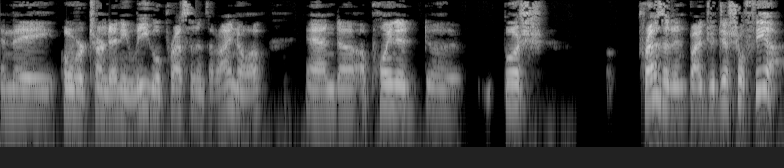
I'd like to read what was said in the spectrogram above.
and they overturned any legal precedent that I know of and uh, appointed uh, Bush president by judicial fiat.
